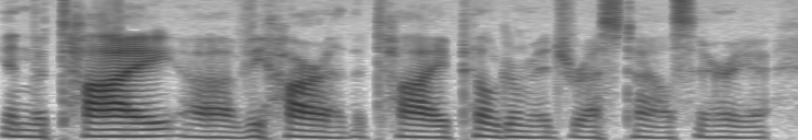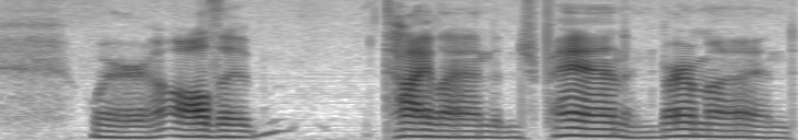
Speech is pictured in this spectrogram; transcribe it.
in the Thai uh, Vihara, the Thai pilgrimage rest house area, where all the Thailand and Japan and Burma and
